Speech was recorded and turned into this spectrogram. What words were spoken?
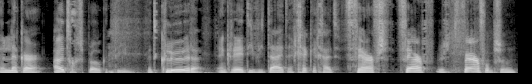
een lekker uitgesproken team. Met kleuren en creativiteit en gekkigheid. Verf, verf, dus verf op zijn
